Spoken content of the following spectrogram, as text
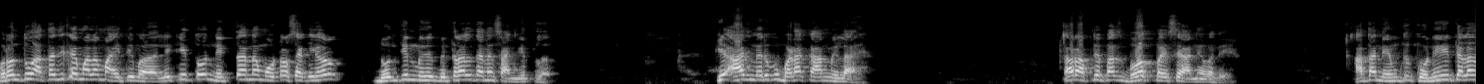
परंतु आता जी काही मला माहिती मिळाली की तो निघताना मोटरसायकलीवर दोन तीन मित्राला त्याने सांगितलं कि आज मेरे को बड़ा काम मिला है. और आपले पास बहुत पैसे आने वाले आता नेमकं कोणी त्याला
